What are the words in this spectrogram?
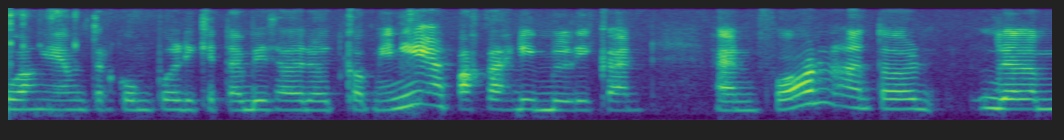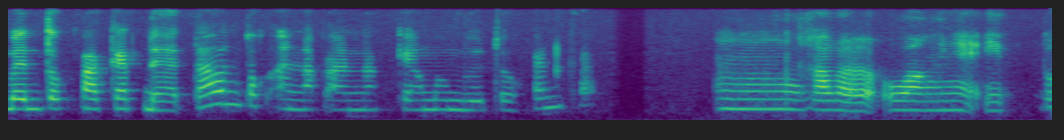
uang yang terkumpul di kitabisa.com ini apakah dibelikan handphone atau dalam bentuk paket data untuk anak-anak yang membutuhkan, Kak? Hmm, kalau uangnya itu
